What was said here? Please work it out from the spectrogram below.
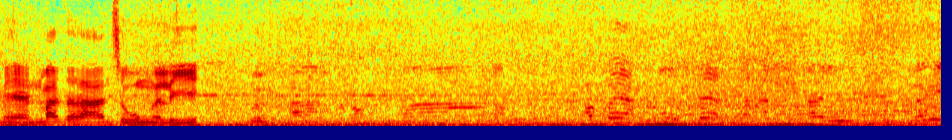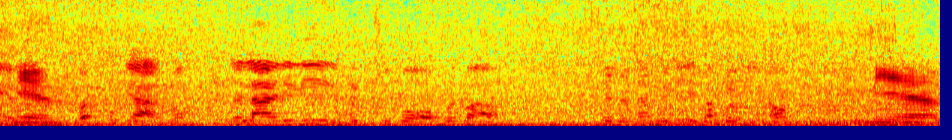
แมนมาตรฐานสูงอหลีเบิ่งทางเนาะเขาแป้งรูปแป้งมันใช่ละเอียดแมนเบิดทุกอย่างเนาะในลายดีๆเพิ่นสิบอกเพิ่นว่าเฮ็ดเป็นหน้าที่กับเบิ่งเนาะแมน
